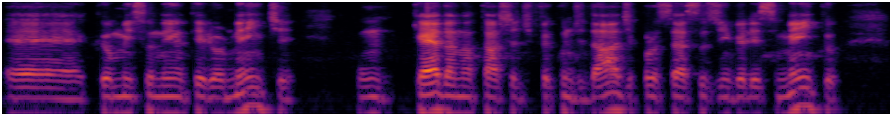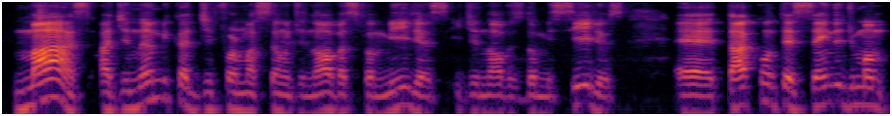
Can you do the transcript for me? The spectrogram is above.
é, que eu mencionei anteriormente, com queda na taxa de fecundidade, processos de envelhecimento, mas a dinâmica de formação de novas famílias e de novos domicílios está é, tá acontecendo de uma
